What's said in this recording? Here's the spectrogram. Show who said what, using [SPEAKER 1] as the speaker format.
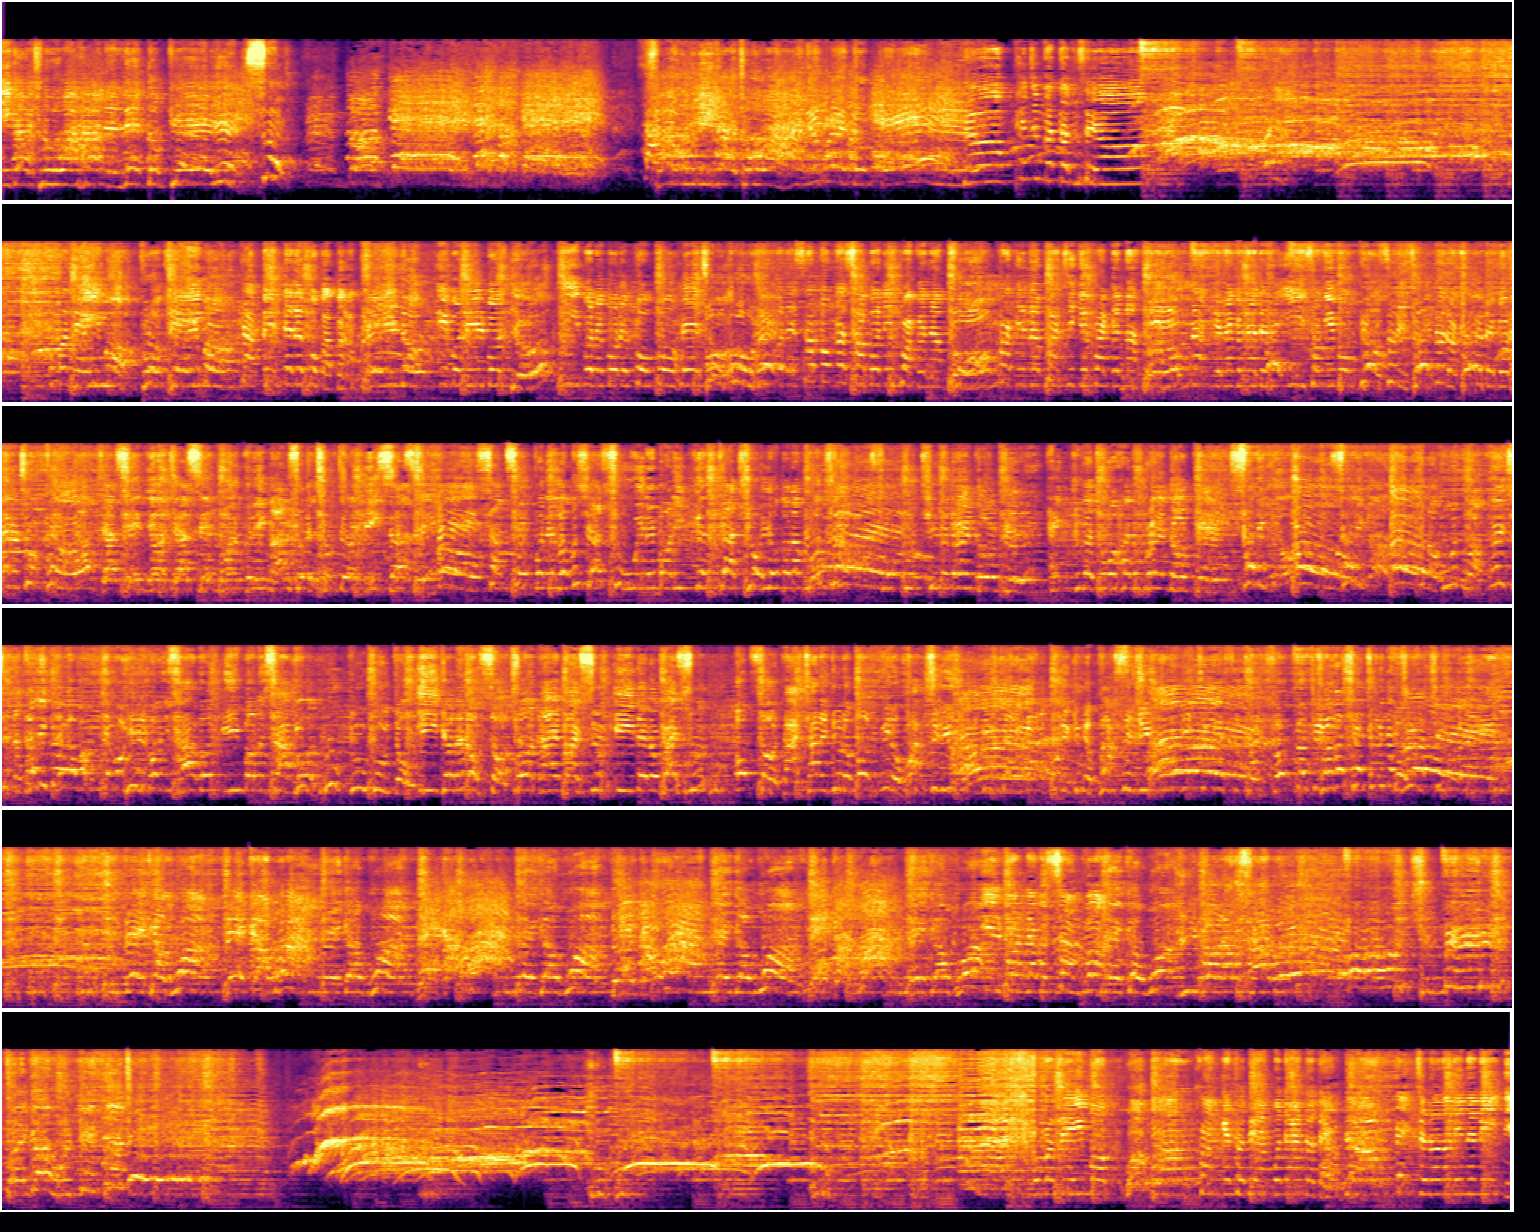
[SPEAKER 1] 네가 좋아하는 랜덤 게임. 랜덤
[SPEAKER 2] 게임 랜덤 게임
[SPEAKER 3] 사훈이가 좋아하는 랜덤 게임.
[SPEAKER 1] 그럼 펜좀 갖다 주세요. 오빠 네이머 프로게이머. 나뺀 때를 뽑아봐. 페이너 1번 1번 6 2번에 뭐를 뽀뽀해줘. 이번에 3번과 4번이 화가 난폭 막연한 바지게 밝은 나. 낙연한 그녀들 이성이 못
[SPEAKER 2] 얼굴이 망설여 적절히 믹사셋 삼세 번의 러브샷. 수위를 머리 끝까지 올려놓아 보자. 손붙이는 엔돌핀 행주가 좋아하는 랜덤 게임 사리고 사리고. 운명을 찾아 왕대모
[SPEAKER 3] 1번이 4번 2번은 4번. 누구도 이견은 없어.
[SPEAKER 1] 전할 말씀 이대로
[SPEAKER 3] 갈 수 없어. 다 자네 들어 머리 위로 확실히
